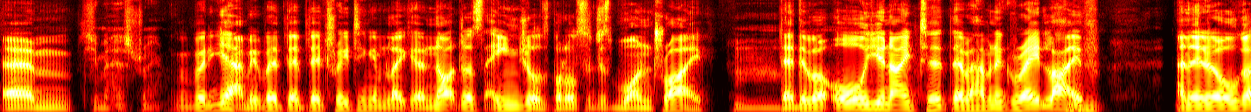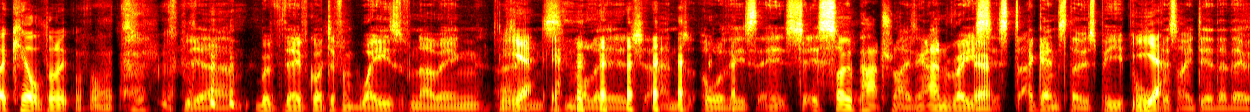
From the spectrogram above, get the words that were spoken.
Um, Human history. but yeah, I mean, but they're, they're treating him like not just angels, but also just one tribe. That they were all united. They were having a great life, and they all got killed. Like, yeah, with they've got different ways of knowing and Yeah. knowledge and all of these. It's it's so patronising and racist against those people. Yeah. This idea that they,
